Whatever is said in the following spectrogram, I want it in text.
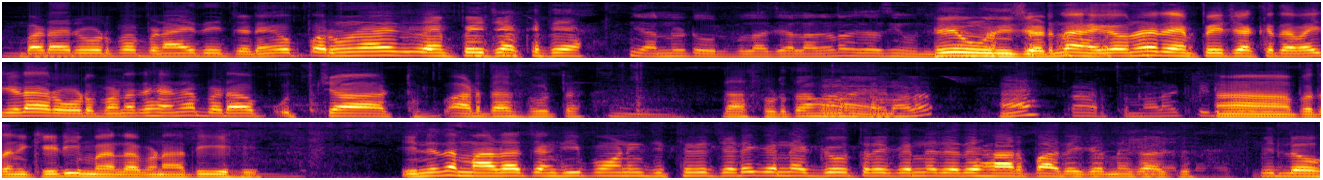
ਬੜਾ ਰੋਡ ਪਰ ਬਣਾਏ ਤੇ ਚੜੇਗਾ ਪਰ ਉਹਨਾਂ ਨੇ ਰੈਂਪੇ ਚੱਕਦੇ ਆ। ਜਾਨੂੰ ਟੋਲ ਪਲਾਜ਼ਾ ਲਾ ਦੇਣਾ ਅਸੀਂ ਉਹ ਨਹੀਂ ਚੜਨਾ ਹੈਗਾ ਉਹਨਾਂ ਨੇ ਰੈਂਪੇ ਚੱਕਦਾ ਬਾਈ ਜਿਹੜਾ ਰੋਡ ਬਣ ਰਿਹਾ ਨਾ ਬੜਾ ਉੱਚਾ 8-10 ਫੁੱਟ। 10 ਫੁੱਟ ਤਾਂ ਹੋਣਾ ਹੈ। ਭਾਰਤ ਮਾਲਾ ਕਿਹੜੀ ਹਾਂ ਪਤਾ ਨਹੀਂ ਕਿਹੜੀ ਮਾਲਾ ਬਣਾਤੀ ਇਹ। ਇਹਨੇ ਤਾਂ ਮਾਲਾ ਚੰਗੀ ਪਾਉਣੀ ਜਿੱਥੇ ਤੇ ਚੜੇ ਕਰਨੇ ਅੱਗੇ ਉਤਰੇ ਕਰਨੇ ਜਦੇ ਹਾਰ ਪਾ ਦੇ ਕਰਨੇ ਗੱਲ ਚ। ਵੀ ਲੋ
